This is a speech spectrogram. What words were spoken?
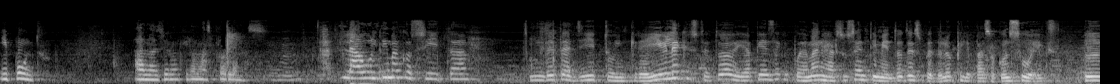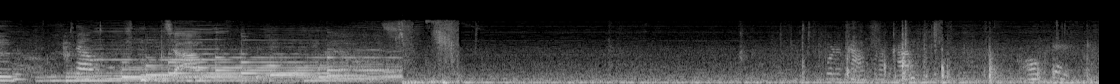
y punto. Además, yo no quiero más problemas. La última cosita, un detallito increíble que usted todavía piensa que puede manejar sus sentimientos después de lo que le pasó con su ex. Mm. Chao. Chao. Ok. ¿Se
